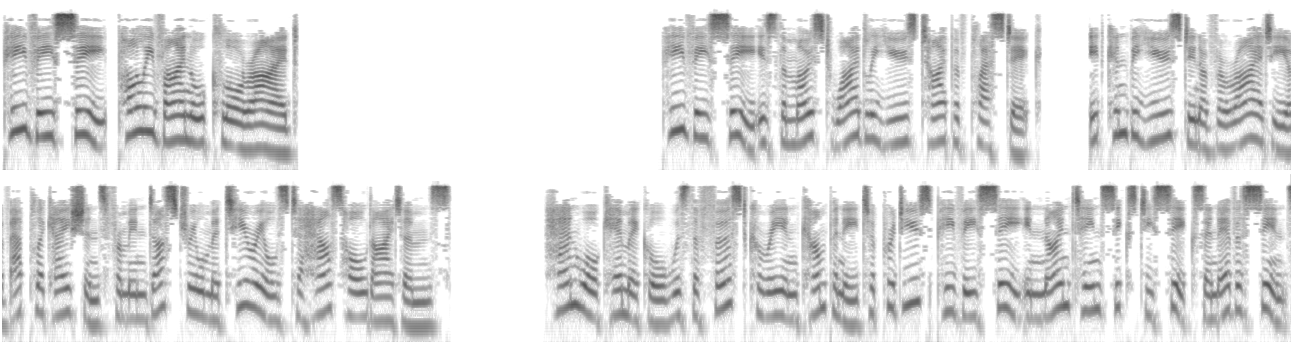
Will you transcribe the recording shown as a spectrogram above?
PVC polyvinyl chloride PVC is the most widely used type of plastic. It can be used in a variety of applications from industrial materials to household items. Hanwha Chemical was the first Korean company to produce PVC in 1966 and ever since,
